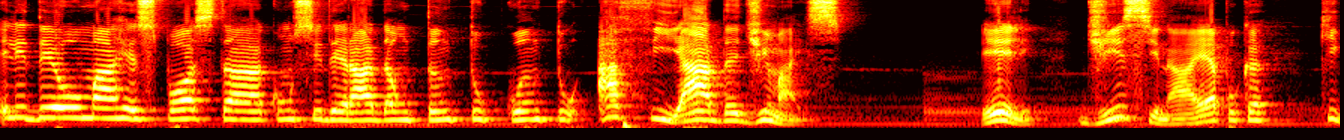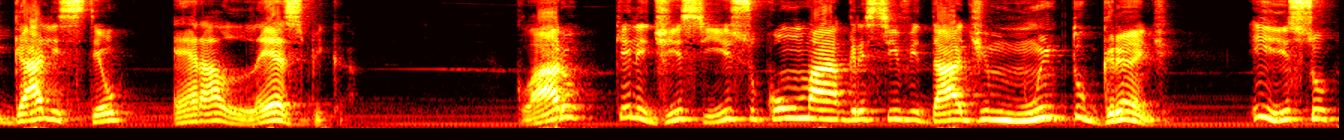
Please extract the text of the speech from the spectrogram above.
ele deu uma resposta considerada um tanto quanto afiada demais. Ele disse na época que Galisteu era lésbica. Claro que ele disse isso com uma agressividade muito grande, e isso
